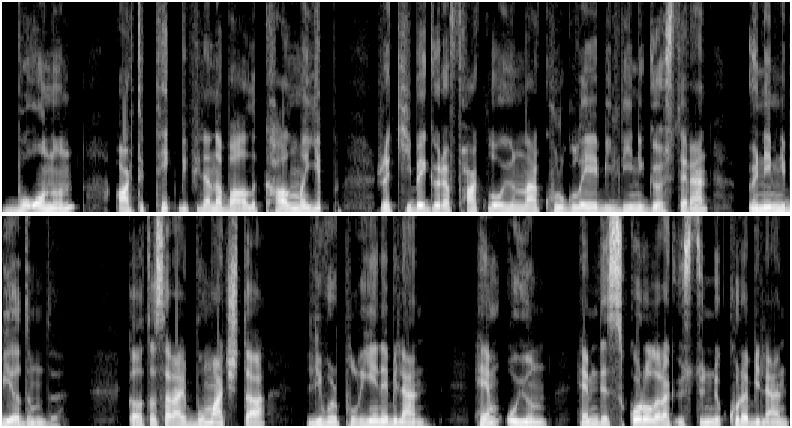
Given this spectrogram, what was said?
Bu onun artık tek bir plana bağlı kalmayıp rakibe göre farklı oyunlar kurgulayabildiğini gösteren önemli bir adımdı. Galatasaray bu maçta Liverpool'u yenebilen, hem oyun hem de skor olarak üstünlük kurabilen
